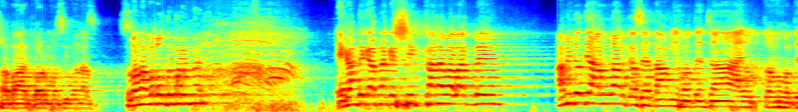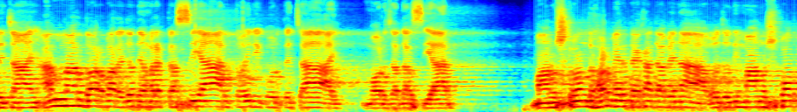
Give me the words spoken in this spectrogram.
সবার কর্মজীবন আছে। সুবহানাল্লাহ বলতে পারেন না? এখান থেকে আপনাকে শিক্ষা নেওয়া লাগবে। আমি যদি আল্লাহর কাছে দামি হতে চাই, উত্তম হতে চাই, আল্লাহর দরবারে যদি আমার একটা চেয়ার তৈরি করতে চাই, মর্যাদার চেয়ার, মানুষ কোন ধর্মের দেখা যাবে না। ও যদি মানুষ পদ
